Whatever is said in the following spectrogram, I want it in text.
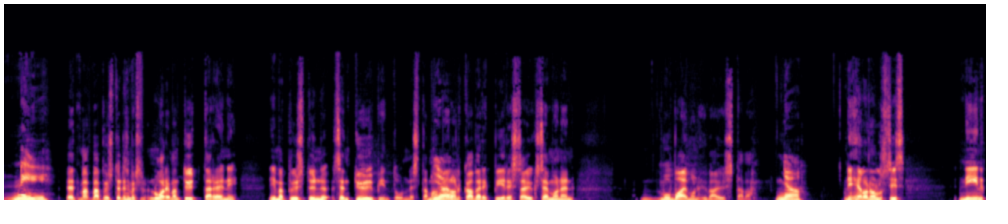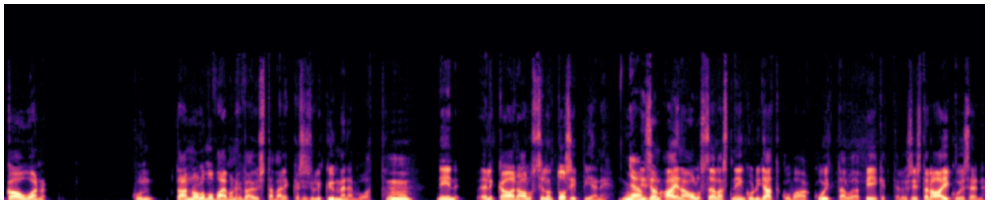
Niin. Et mä, mä pystyn esimerkiksi nuorimman tyttäreni, niin mä pystyn sen tyypin tunnistamaan. Joo. Meillä on kaveripiirissä yksi semmoinen mun vaimon hyvä ystävä. Joo. Niin heillä on ollut siis niin kauan, kun tämä on ollut mun vaimon hyvä ystävä, eli siis yli kymmenen vuotta. Mm. Niin, eli Aada on ollut silloin tosi pieni. Joo. Niin se on aina ollut sellaista niin kuin jatkuvaa kuittelua ja piikittelyä, siis tämän aikuisen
